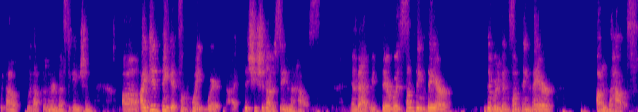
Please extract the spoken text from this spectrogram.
without without further investigation. Uh, I did think at some point where I, that she should not have stayed in the house, and that if there was something there, there would have been something there out of the house.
